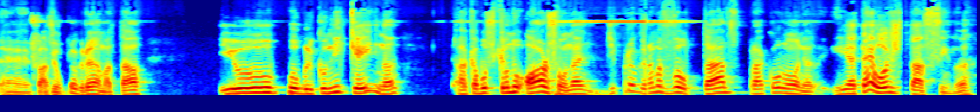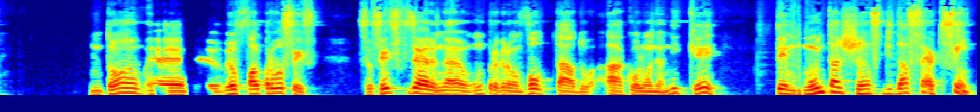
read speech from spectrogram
é, fazer o programa tal. E o público Nikkei, né, acabou ficando órfão né, de programas voltados para a colônia. E até hoje está assim. Né? Então, é, eu falo para vocês: se vocês fizerem né, um programa voltado à colônia Nikkei, tem muita chance de dar certo, sim.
